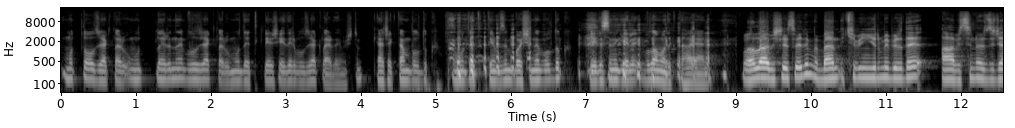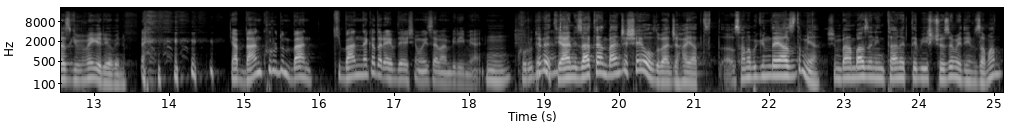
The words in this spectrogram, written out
mutlu olacaklar. Umutlarını bulacaklar. Umut ettikleri şeyleri bulacaklar demiştim. Gerçekten bulduk. Umut ettiklerimizin başını bulduk. Gerisini gele- bulamadık daha yani. Vallahi bir şey söyleyeyim mi? Ben 2021'de abisini özleyeceğiz gibime geliyor benim. Ya ben kurudum ben. Ki ben ne kadar evde yaşamayı seven biriyim yani. Hı. Kurudum Evet ya. yani zaten bence şey oldu bence hayat. Sana bugün de yazdım ya. Şimdi ben bazen internette bir iş çözemediğim zaman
